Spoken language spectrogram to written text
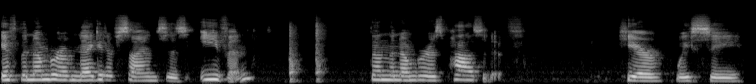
If the number of negative signs is even, then the number is positive. Here we see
